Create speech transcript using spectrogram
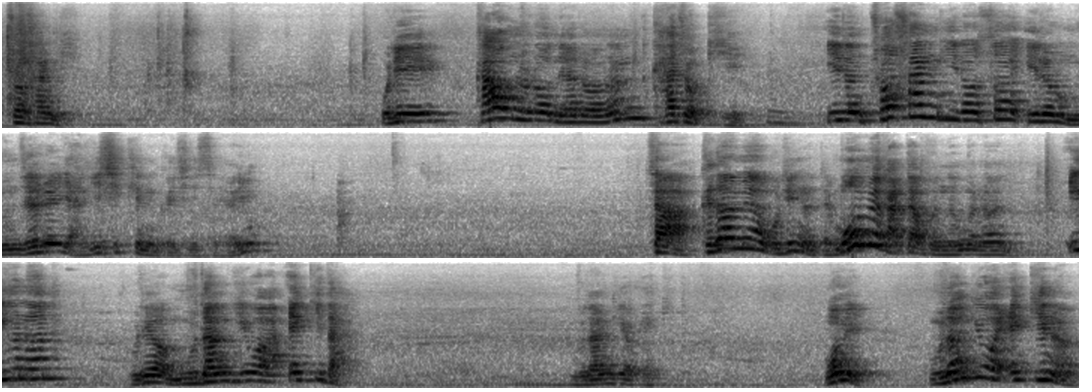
조상기. 우리 가운으로 내려오는 가족기. 이런 조상기로서 이런 문제를 야기시키는 것이 있어요. 자, 그 다음에 우리는 몸에 갖다 붙는 거는 이거는 우리가 무당기와 액기다. 무당기와 액기다. 몸이 무당기와 액기는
